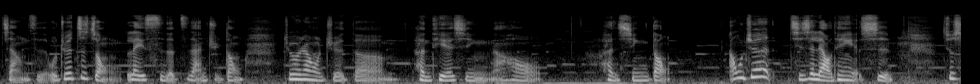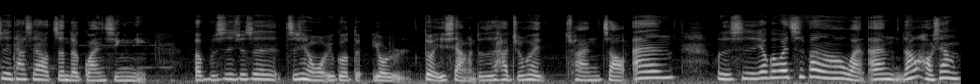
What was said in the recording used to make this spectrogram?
这样子，我觉得这种类似的自然举动，就会让我觉得很贴心，然后很心动。啊，我觉得其实聊天也是，就是他是要真的关心你，而不是就是之前我遇过对有对象，就是他就会传早安，或者是要乖乖吃饭哦，晚安，然后好像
